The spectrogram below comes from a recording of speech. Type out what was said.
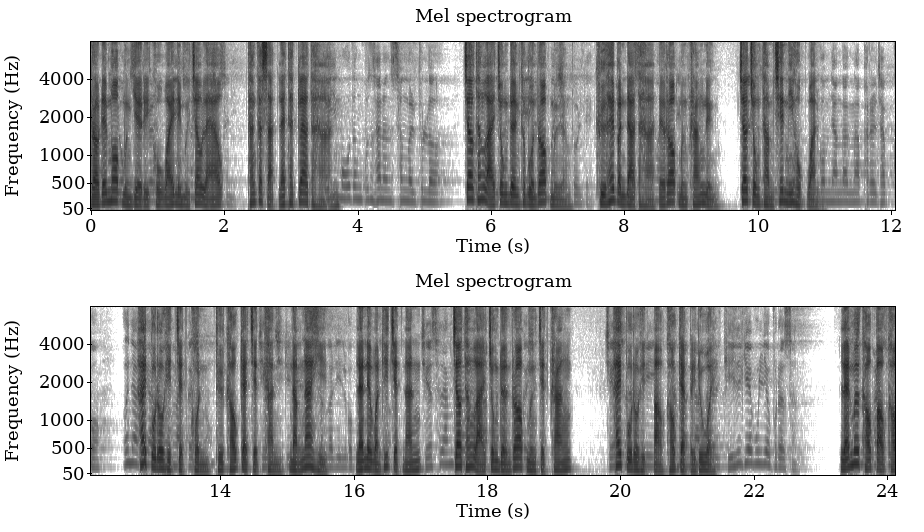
เราได้มอบเมืองเยริโคไว้ในมือเจ้าแล้ว ทั้งกษัตริย์และทักแกล้วทหาร เจ้าทั้งหลายจงเดินขบวนรอบเมือง คือให้บรรดาทหารไปรอบเมืองครั้งหนึ่ง เจ้าจงทำเช่นนี้หกวัน ให้ปุโรหิตเจ็ดคนถือเขาแก่เจ็ดคันนำหน้าหีบ และในวันที่เจ็ดนั้น เจ้าทั้งหลายจงเดินรอบเมืองเจ็ดครั้ง ให้ปุโรหิตเป่าเขาแก่ไปด้วย และเมื่อเขาเป่าเขา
